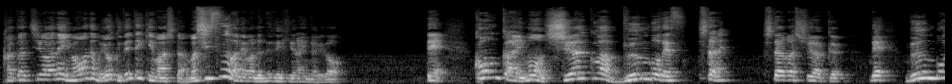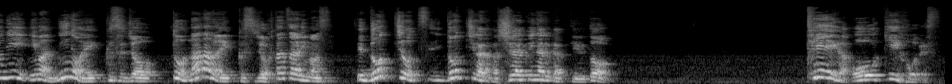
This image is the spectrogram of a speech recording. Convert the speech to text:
形はね、今までもよく出てきました。まあ、指数はね、まだ出てきてないんだけど。で、今回も主役は分母です。下ね。下が主役。で、分母に今2の x 乗と7の x 乗2つあります。で、どっちを、どっちがなんか主役になるかっていうと、k が大きい方です。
